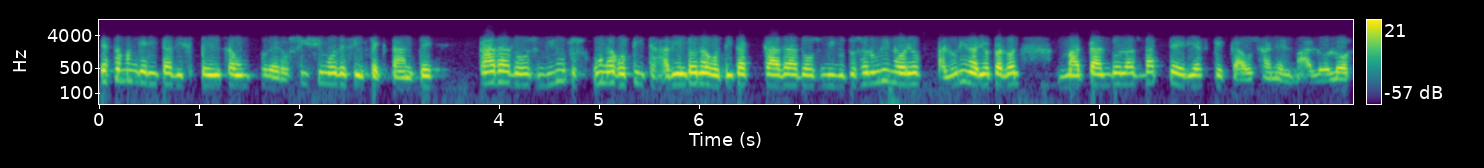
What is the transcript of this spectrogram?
esta manguerita dispensa un poderosísimo desinfectante cada dos minutos, una gotita, habiendo una gotita cada dos minutos al urinario, al urinario, perdón, matando las bacterias que causan el mal olor.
